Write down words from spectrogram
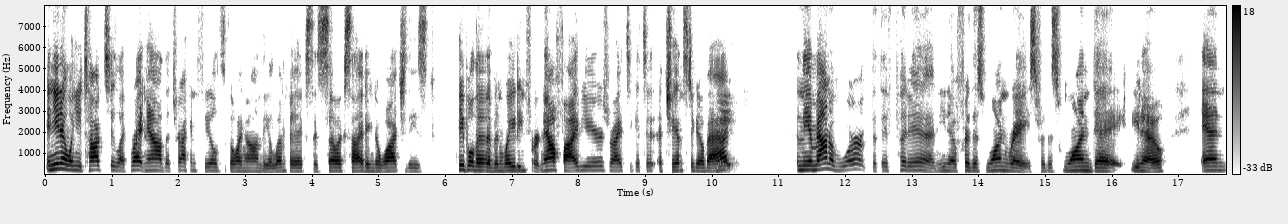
And you know, when you talk to like right now, the track and field's going on, the Olympics, it's so exciting to watch these people that have been waiting for now five years, right, to get to a chance to go back. Right. And the amount of work that they've put in, you know, for this one race, for this one day, you know, and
